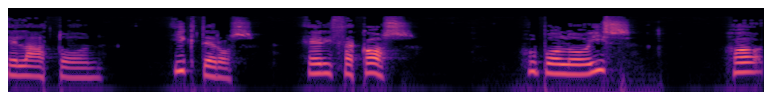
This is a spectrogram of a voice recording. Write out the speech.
ελάτων ύκτερος ερυθακός χουπολοής ο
